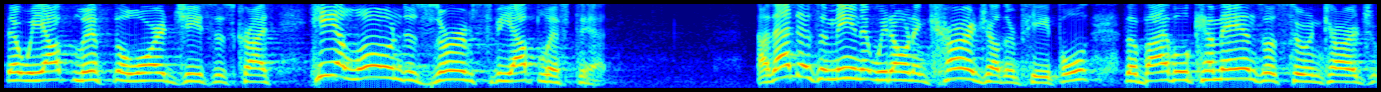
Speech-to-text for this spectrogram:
that we uplift the Lord Jesus Christ. He alone deserves to be uplifted. Now, that doesn't mean that we don't encourage other people. The Bible commands us to encourage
